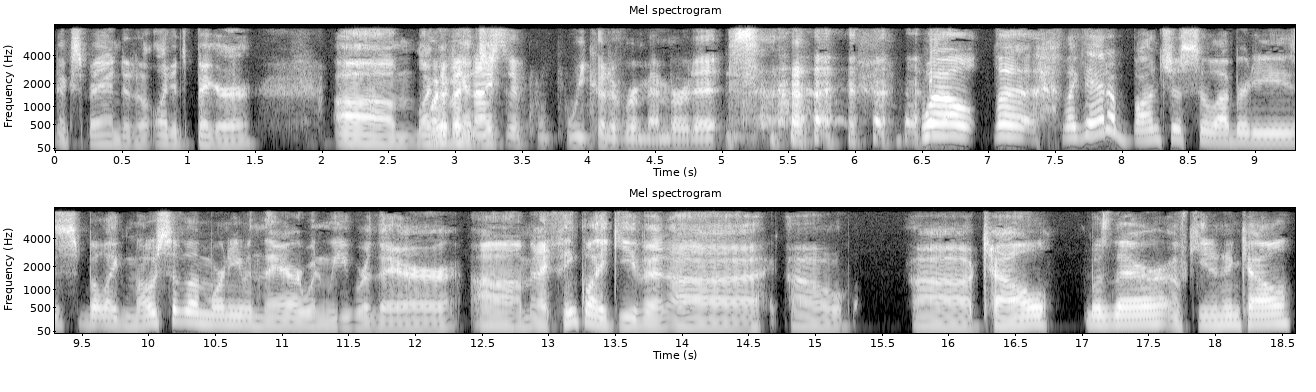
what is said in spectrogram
expanded, like it's bigger. Um, like Would have been nice just, if we could have remembered it. well, the like they had a bunch of celebrities, but like most of them weren't even there when we were there. Um, and I think like even uh oh uh Kel was there of Kenan and Kel.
